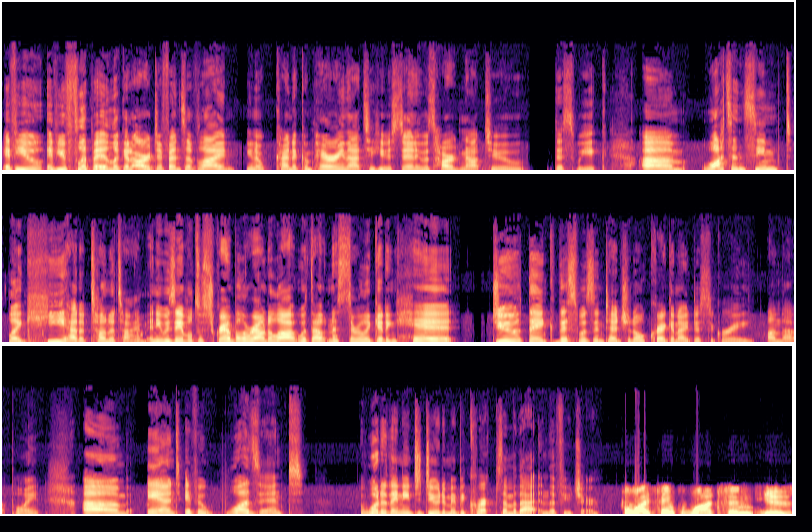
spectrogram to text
if you if you flip it and look at our defensive line, you know, kind of comparing that to Houston, it was hard not to this week. Um, Watson seemed like he had a ton of time and he was able to scramble around a lot without necessarily getting hit. Do you think this was intentional? Craig and I disagree on that point. Um, and if it wasn't, what do they need to do to maybe correct some of that in the future? Well, I think Watson is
